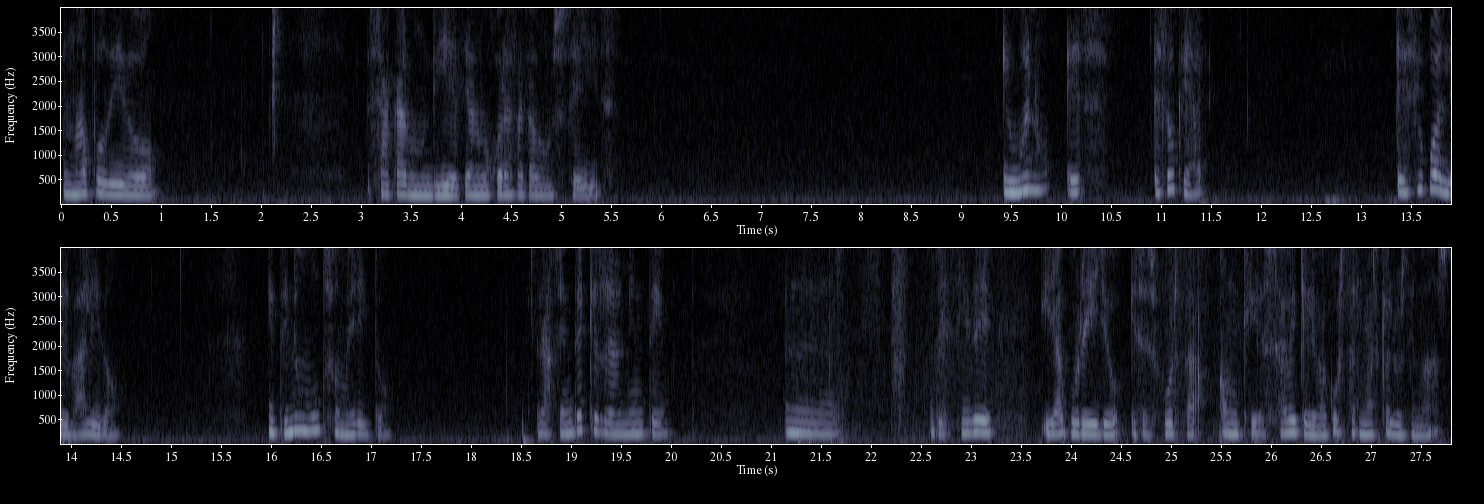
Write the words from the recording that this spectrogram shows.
No ha podido sacar un 10 y a lo mejor ha sacado un 6. Y bueno, es, es lo que hay es igual de válido y tiene mucho mérito. La gente que realmente mm, decide ir a por ello y se esfuerza, aunque sabe que le va a costar más que a los demás,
